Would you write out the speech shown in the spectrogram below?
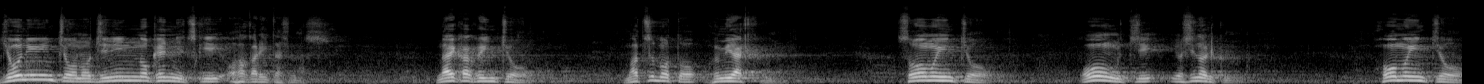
常任委員長の辞任の件につきお諮りいたします。内閣委員長、松本文明君、総務委員長、大口義則君、法務委員長、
